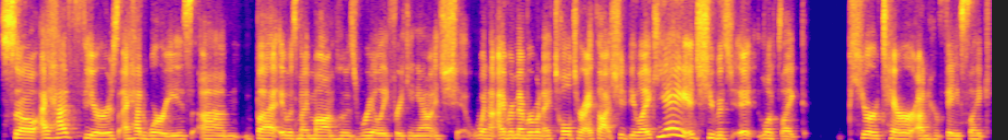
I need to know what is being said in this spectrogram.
So I had fears, I had worries, um, but it was my mom who was really freaking out. And she, when I remember when I told her, I thought she'd be like, "Yay!" And she was. It looked like pure terror on her face. Like,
